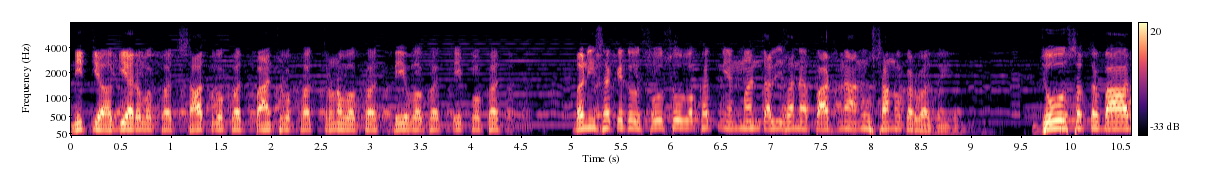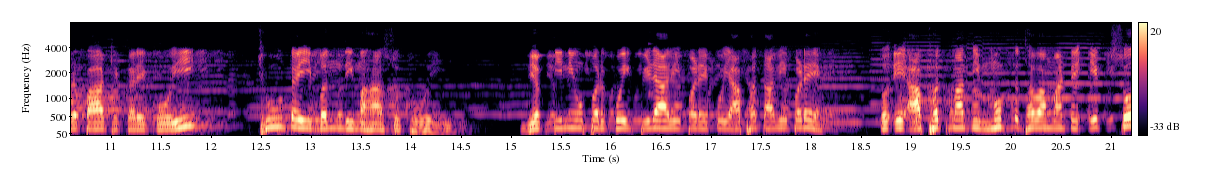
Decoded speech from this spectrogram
નિત્ય અગિયાર વખત, સાત વખત, પાંચ વખત, ત્રણ વખત, બે વખત, એક વખત બની શકે તો સો સો વખતની હનુમાન ચાલીસાના પાઠના અનુષ્ઠાનો કરવા જોઈએ. જો સત બાર પાઠ કરે કોઈ, છૂટઈ બંદી મહાસુખ હોય. વ્યક્તિની ઉપર કોઈ પીડા આવી પડે, કોઈ આફત આવી પડે, તો એ આફતમાંથી મુક્ત થવા માટે એકસો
